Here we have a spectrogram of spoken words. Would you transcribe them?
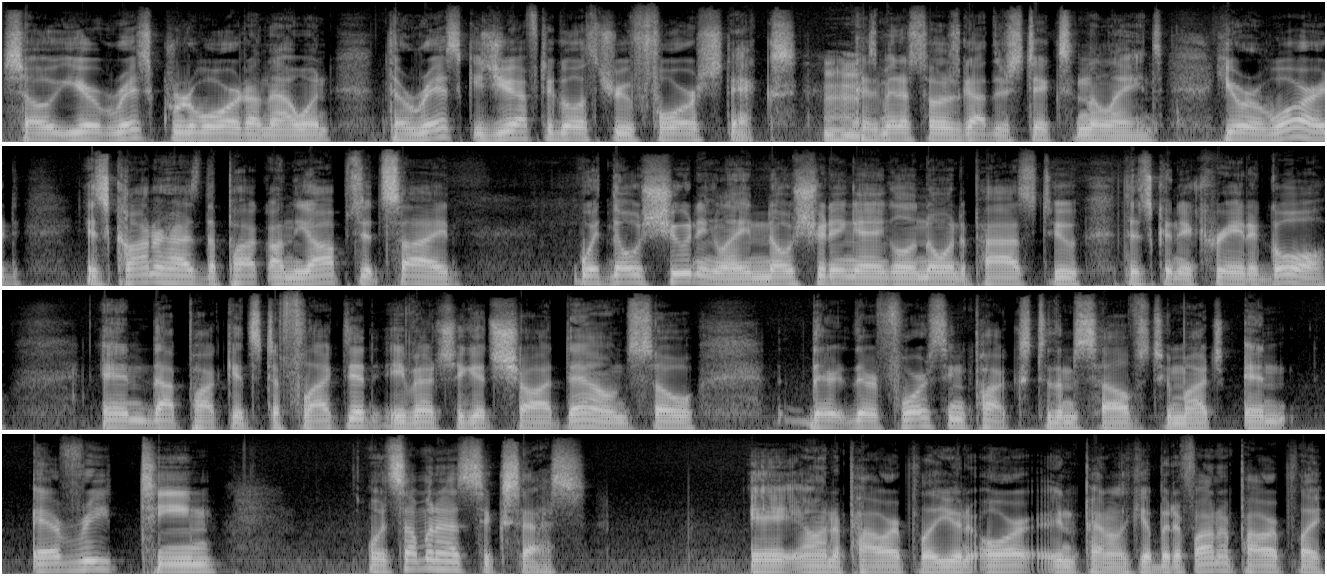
So your risk reward on that one, the risk is you have to go through four sticks mm-hmm. because Minnesota's got their sticks in the lanes. Your reward is Connor has the puck on the opposite side with no shooting lane, no shooting angle, and no one to pass to that's going to create a goal. And that puck gets deflected, eventually gets shot down. So they're, they're forcing pucks to themselves too much. And every team, when someone has success eh, on a power play unit or in penalty kill, but if on a power play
